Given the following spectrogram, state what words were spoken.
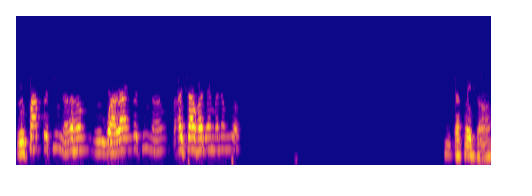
Người Pháp có thiếu nợ không? Người Hòa Lan có thiếu nợ không? Tại sao họ đem ở đóng góp? Chúng ta thấy rõ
